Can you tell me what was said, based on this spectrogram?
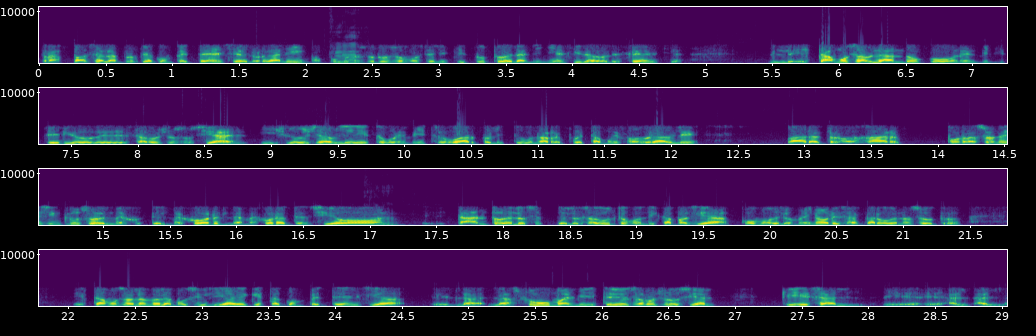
traspasa la propia competencia del organismo, porque nosotros somos el Instituto de la Niñez y la Adolescencia. Estamos hablando con el Ministerio de Desarrollo Social y yo ya hablé esto con el ministro Bartol y tuve una respuesta muy favorable para trabajar por razones incluso del, mejor, del mejor la mejor atención, tanto de los, de los adultos con discapacidad como de los menores a cargo de nosotros, estamos hablando de la posibilidad de que esta competencia eh, la, la, suma el Ministerio de Desarrollo Social, que es eh, al, al,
